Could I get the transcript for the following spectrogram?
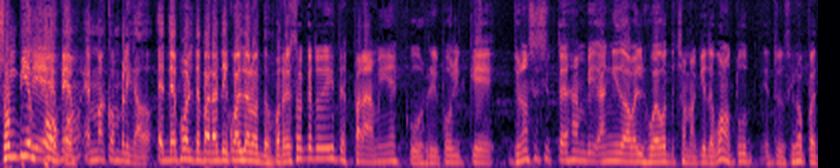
Son bien Sí, pocos. es más complicado. El deporte para ti, ¿cuál de los dos? Por eso que tú dijiste, para mí es Curry, porque yo no sé si ustedes han, ido a ver juegos de chamaquitos. Bueno, tú, eh, tus hijos, pues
